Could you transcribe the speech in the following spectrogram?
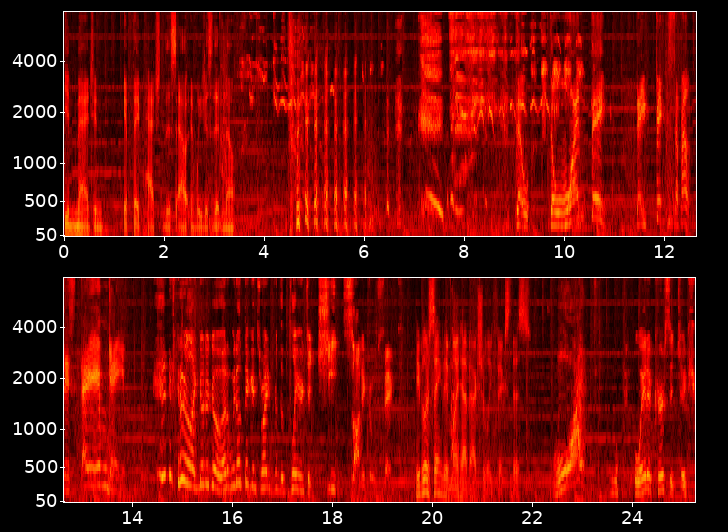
imagine if they patched this out and we just didn't know. the, the one thing they fix about this damn game. they were like, no, no, no. I don't, we don't think it's right for the player to cheat Sonic 06. People are saying they might have actually fixed this. What? Way to curse it, Jake.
